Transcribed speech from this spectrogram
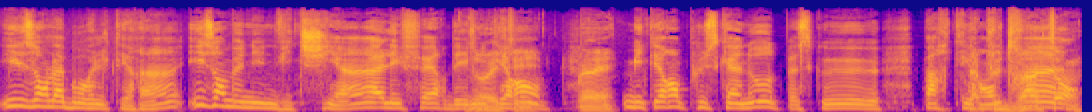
ils ont labouré le terrain, ils ont mené une vie de chien, aller faire des Mitterrand, été... ouais. Mitterrand plus qu'un autre parce que partir Bah, en plus train, de 20 ans.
